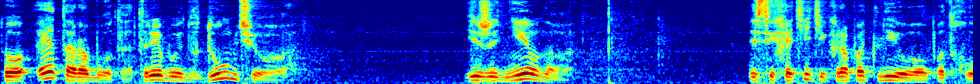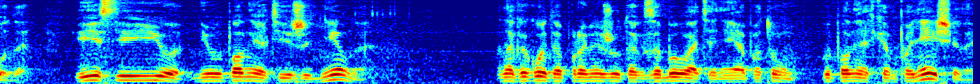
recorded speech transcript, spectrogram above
то эта работа требует вдумчивого, ежедневного, если хотите, кропотливого подхода. И если ее не выполнять ежедневно, на какой-то промежуток забывать о ней, а потом выполнять компанейщины,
